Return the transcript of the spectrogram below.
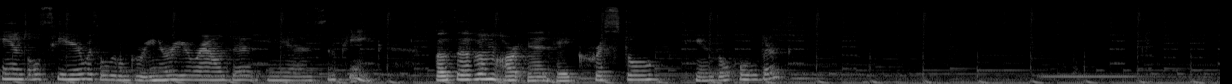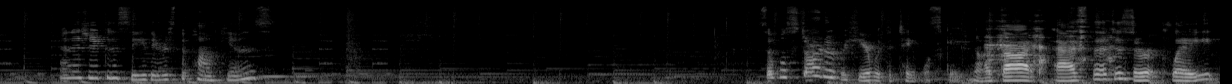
candles here with a little greenery around it and some pink. Both of them are in a crystal candle holder. And as you can see, there's the pumpkins. So we'll start over here with the tablescape. Now I've got as the dessert plate,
